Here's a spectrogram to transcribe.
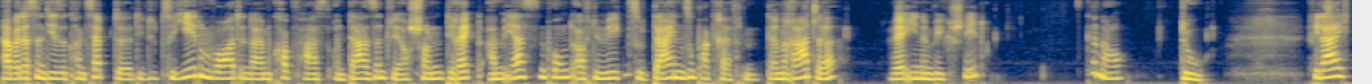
Aber das sind diese Konzepte, die du zu jedem Wort in deinem Kopf hast. Und da sind wir auch schon direkt am ersten Punkt auf dem Weg zu deinen Superkräften. Denn rate, wer ihnen im Weg steht? Genau, du. Vielleicht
